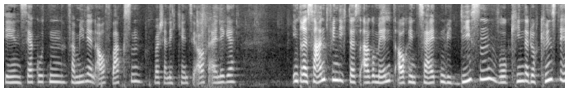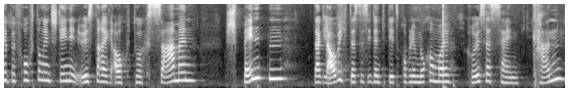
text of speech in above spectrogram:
die in sehr guten Familien aufwachsen. Wahrscheinlich kennt sie auch einige. Interessant finde ich das Argument auch in Zeiten wie diesen, wo Kinder durch künstliche Befruchtung entstehen, in Österreich auch durch Samen, Spenden. Da glaube ich, dass das Identitätsproblem noch einmal größer sein kann.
